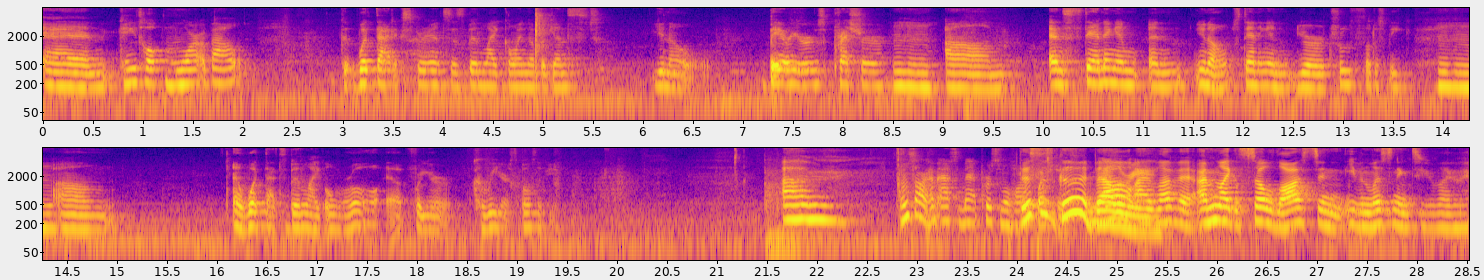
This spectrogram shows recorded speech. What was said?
and can you talk more about th- what that experience has been like going up against, you know, barriers, pressure, um, and standing in, and you know, standing in your truth, so to speak, um, and what that's been like overall uh, for your careers, both of you. Um, I'm sorry, I'm asking mad personal hard This is questions. good, Valerie. No, I love it. I'm like so lost in even listening to you. Like, okay.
